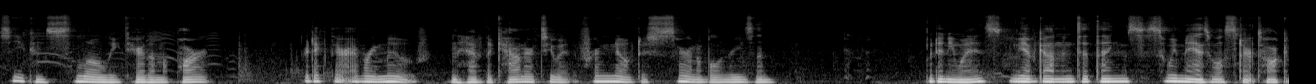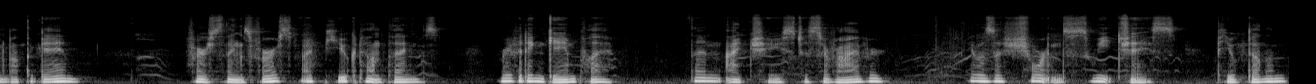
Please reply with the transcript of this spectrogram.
so you can slowly tear them apart, predict their every move, and have the counter to it for no discernible reason. But anyways, we have gotten into things, so we may as well start talking about the game. First things first, I puked on things. Riveting gameplay. Then I chased a survivor. It was a short and sweet chase. Puked on them,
